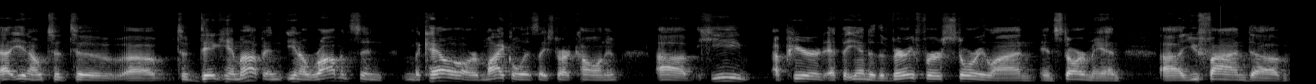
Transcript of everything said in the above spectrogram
uh, you know, to to uh, to dig him up. And you know, Robinson, Mikaal or Michael, as they start calling him, uh, he appeared at the end of the very first storyline in Starman. Uh, you find um,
